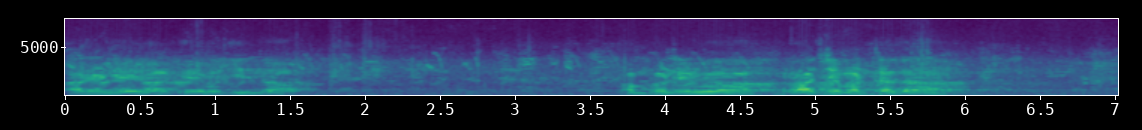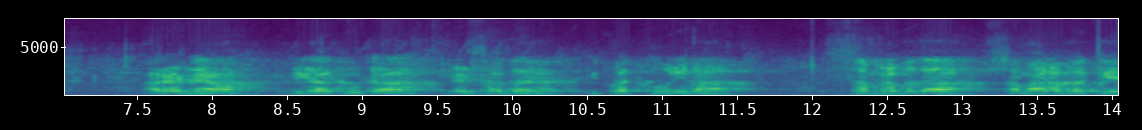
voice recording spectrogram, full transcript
ಅರಣ್ಯ ಇಲಾಖೆ ವತಿಯಿಂದ ಹಮ್ಮಿಕೊಂಡಿರುವ ರಾಜ್ಯ ಮಟ್ಟದ ಅರಣ್ಯ ಕ್ರೀಡಾಕೂಟ ಎರಡ್ ಸಾವಿರದ ಇಪ್ಪತ್ತ್ಮೂರಿನ ಸಂಭ್ರಮದ ಸಮಾರಂಭಕ್ಕೆ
